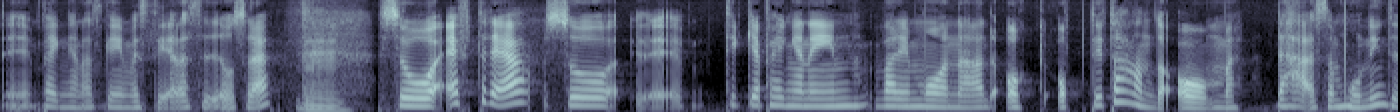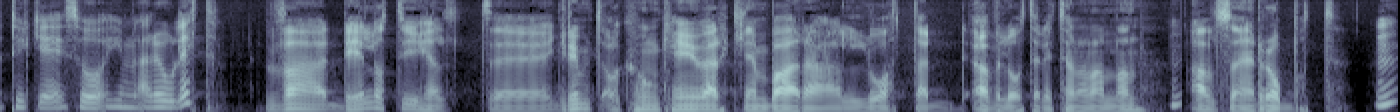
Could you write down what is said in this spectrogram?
eh, pengarna ska investeras i och sådär. Mm. Så efter det så eh, tickar pengarna in varje månad och Opti tar hand om det här som hon inte tycker är så himla roligt. Va, det låter ju helt eh, grymt och hon kan ju verkligen bara låta, överlåta det till någon annan. Mm. Alltså en robot. Mm.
